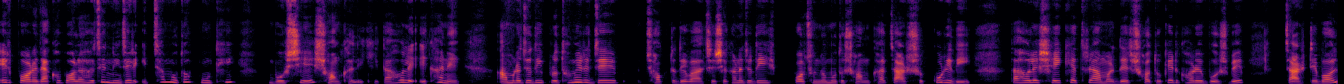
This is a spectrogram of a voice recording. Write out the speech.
এরপরে দেখো বলা হয়েছে নিজের ইচ্ছা মতো পুঁথি বসিয়ে সংখ্যা লিখি। তাহলে এখানে আমরা যদি প্রথমের যে ছকটা দেওয়া আছে, সেখানে যদি পছন্দ মতো সংখ্যা চারশো কুড়ি দিই, তাহলে সেই ক্ষেত্রে আমাদের শতকের ঘরে বসবে চারটে বল,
